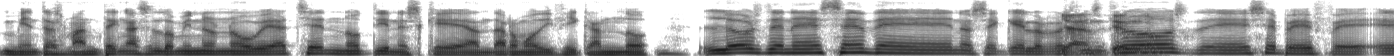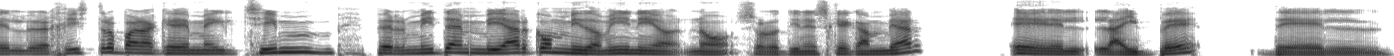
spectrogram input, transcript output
mientras mantengas el dominio en OVH, no tienes que andar modificando los DNS de no sé qué, los registros de SPF, el registro para que MailChimp permita enviar con mi dominio. No, solo tienes que cambiar el, la IP del,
